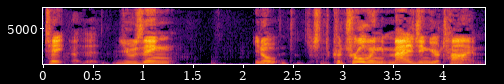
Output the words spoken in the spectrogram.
take uh, using you know controlling managing your time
